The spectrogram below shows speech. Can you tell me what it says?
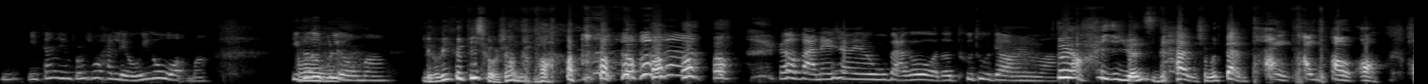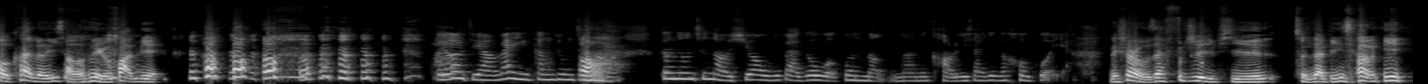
你你当年不是说还留一个我吗？一个都不啊留吗？留一个地球上的吧。然后把那上面五百个我都突突掉是吗？对啊，还有原子弹，什么弹，砰砰砰，哦，好快乐！一想到那个画面，不要这样，万一缸中之脑，啊缸中之脑需要五百个我供能呢？你考虑一下这个后果呀。没事儿，我再复制一批存在冰箱里。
